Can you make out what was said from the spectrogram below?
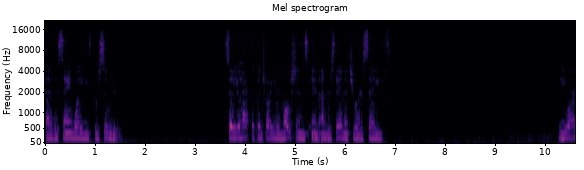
uh, the same way you've pursued it. So you'll have to control your emotions and understand that you are safe. You are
